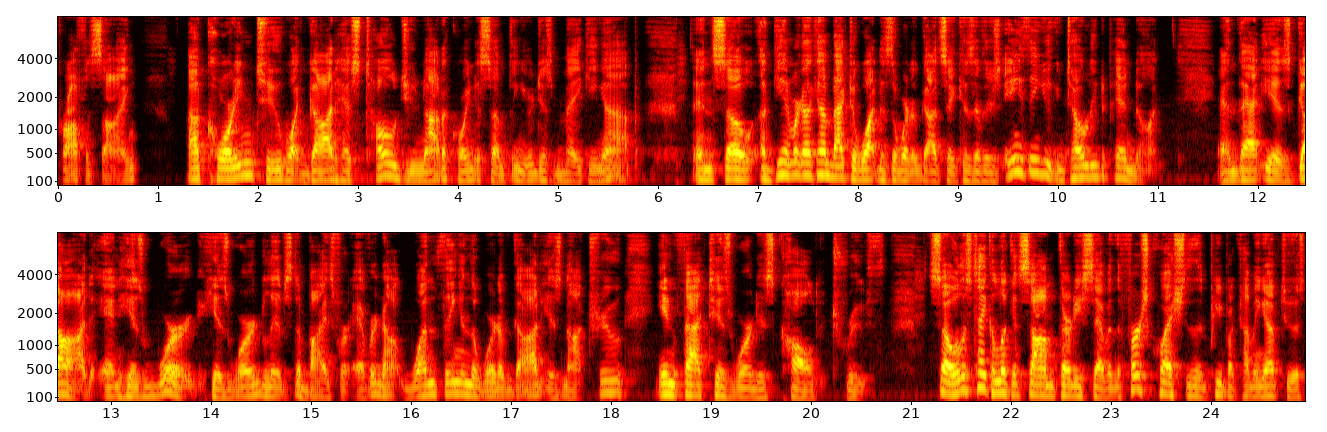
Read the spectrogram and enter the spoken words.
prophesying according to what God has told you, not according to something you're just making up. And so, again, we're going to come back to what does the Word of God say? Because if there's anything you can totally depend on, and that is God and His Word. His Word lives and abides forever. Not one thing in the Word of God is not true. In fact, His Word is called truth. So let's take a look at Psalm 37. The first question that people are coming up to is,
